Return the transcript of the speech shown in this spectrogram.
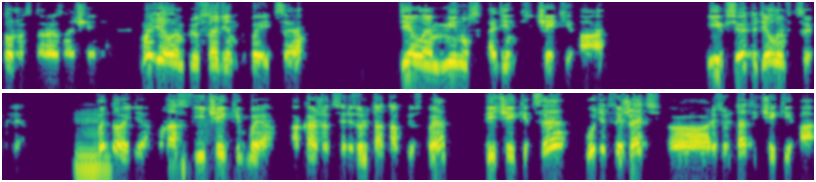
тоже старое значение. Мы делаем плюс 1 к B и C, делаем минус 1 к ячейке А, и все это делаем в цикле. Mm-hmm. В итоге у нас в ячейке B окажется результат А плюс B, в ячейке С будет лежать э, результат ячейки А.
